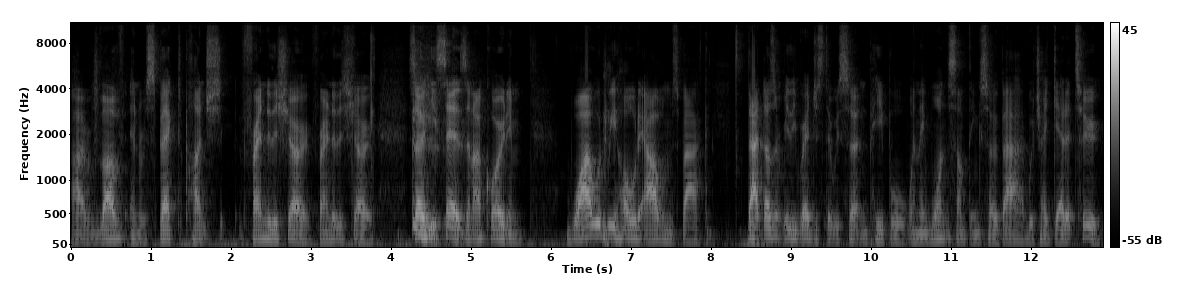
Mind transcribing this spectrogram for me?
I love and respect Punch. Friend of the show. Friend of the show. So he says, and I quote him: "Why would we hold albums back? That doesn't really register with certain people when they want something so bad, which I get it too.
